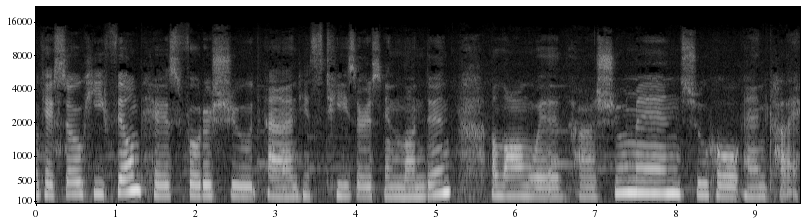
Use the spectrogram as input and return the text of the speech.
Okay, so he filmed his photo shoot and his teasers in London along with uh, Xiumin, Suho, and Kai.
